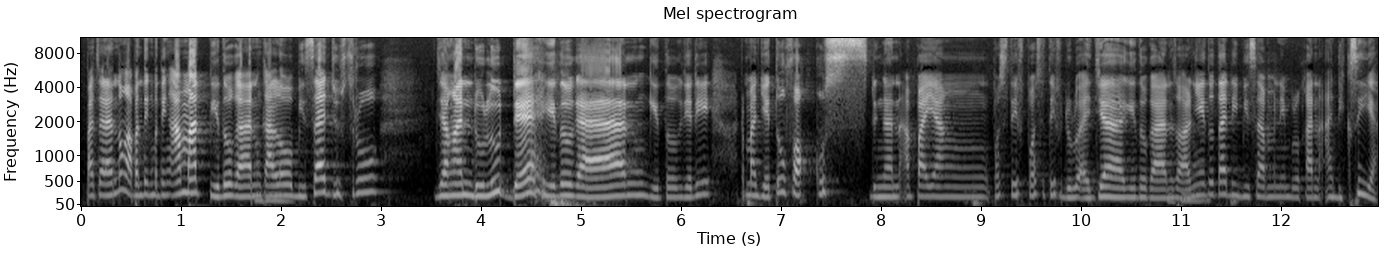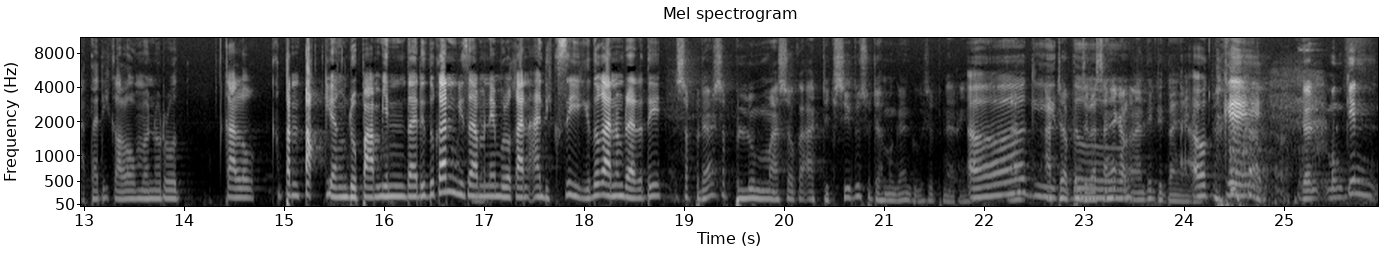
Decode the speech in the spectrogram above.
pacaran tuh nggak penting-penting amat gitu kan. Kalau bisa justru jangan dulu deh gitu kan gitu. Jadi remaja itu fokus dengan apa yang positif-positif dulu aja gitu kan. Soalnya itu tadi bisa menimbulkan adiksi ya tadi kalau menurut kalau kepentok yang dopamin tadi itu kan bisa menimbulkan adiksi gitu kan berarti. Sebenarnya sebelum masuk ke adiksi itu sudah mengganggu sebenarnya. Oh, Ada gitu. penjelasannya kalau nanti ditanyakan. Oke. Dan mungkin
